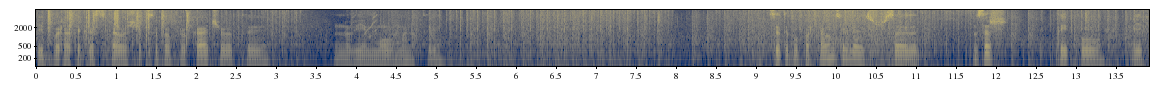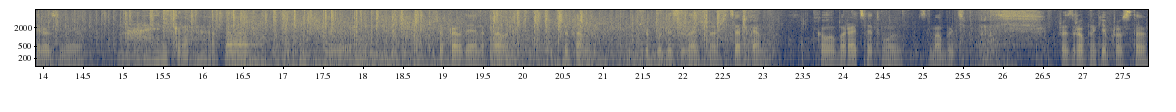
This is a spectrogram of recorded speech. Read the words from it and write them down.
Підбирати кристали, щоб себе прокачувати. Нові мувменти. Це типу портал з'являється? Це. Ну, Це ж типу, як я розумію. Майнкрафт. Щоправда, я не певен, що там що буде зазначено, що це прям колаборація, тому це, мабуть, розробники просто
